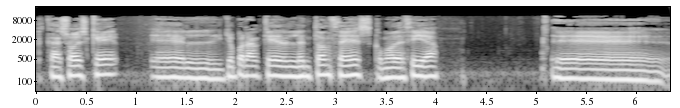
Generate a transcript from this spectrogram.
El caso es que el, yo por aquel entonces, como decía, eh,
